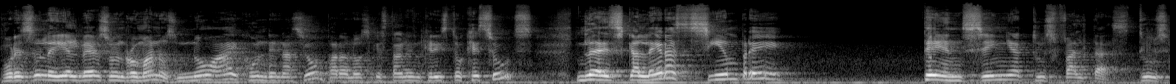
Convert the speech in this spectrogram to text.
Por eso leí el verso en Romanos, no hay condenación para los que están en Cristo Jesús. La escalera siempre te enseña tus faltas, tus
